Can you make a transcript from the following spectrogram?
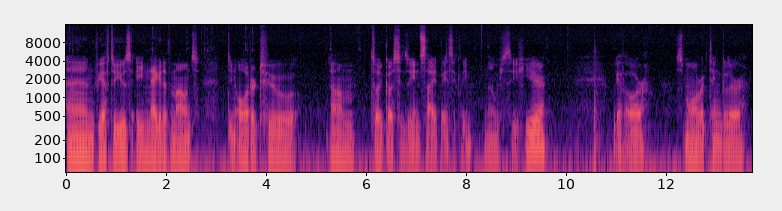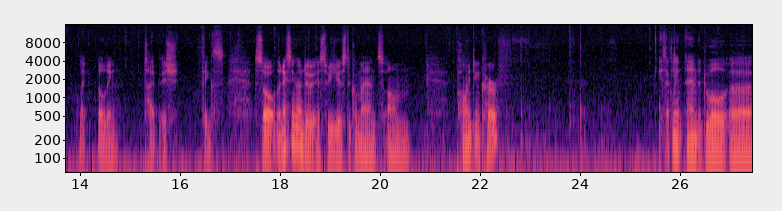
And we have to use a negative amount in order to um, so it goes to the inside basically. Now we see here we have our small rectangular like building type ish things so the next thing I'm to do is we use the command um, point in curve. Exactly, and it will uh,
